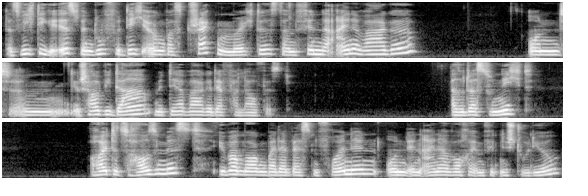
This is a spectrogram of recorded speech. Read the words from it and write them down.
Das Wichtige ist, wenn du für dich irgendwas tracken möchtest, dann finde eine Waage und ähm, schau, wie da mit der Waage der Verlauf ist. Also, dass du nicht heute zu Hause misst, übermorgen bei der besten Freundin und in einer Woche im Fitnessstudio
